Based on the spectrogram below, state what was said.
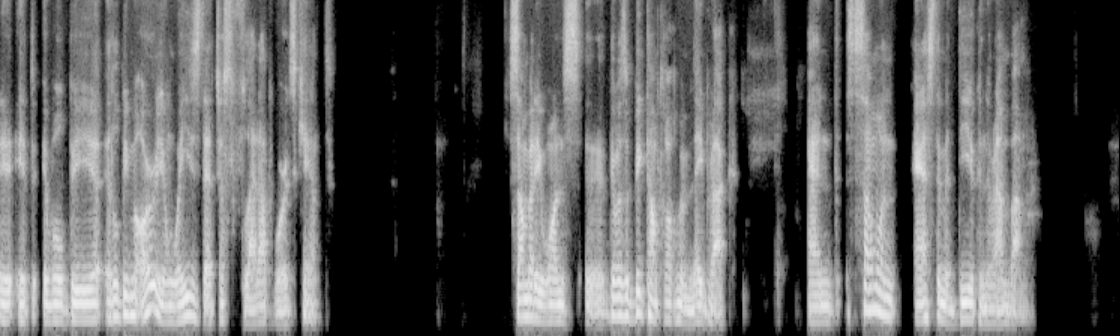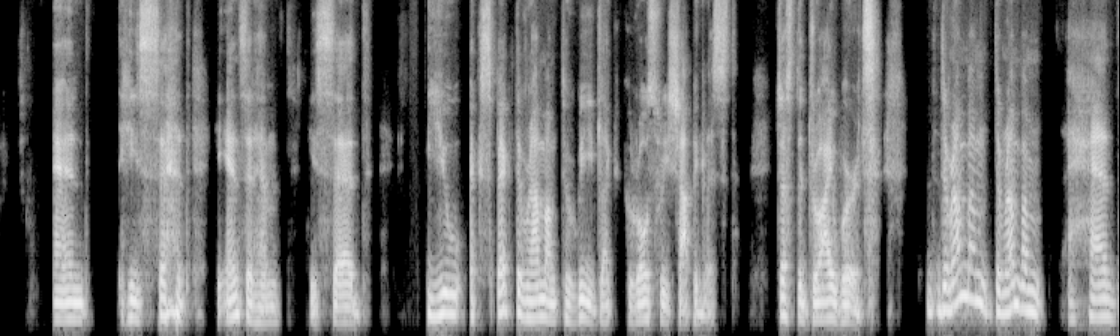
it it will be it'll be Maori in ways that just flat out words can't. Somebody once uh, there was a big Talmud Chacham in Bnei Brak, and someone asked him a diuk in the Rambam, and he said he answered him. He said, "You expect the Rambam to read like a grocery shopping list, just the dry words." The Rambam, the Rambam had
